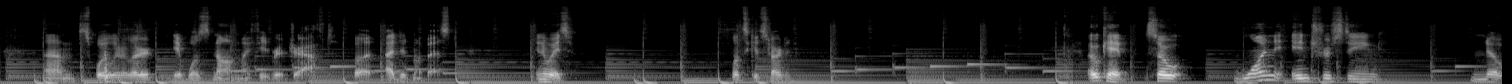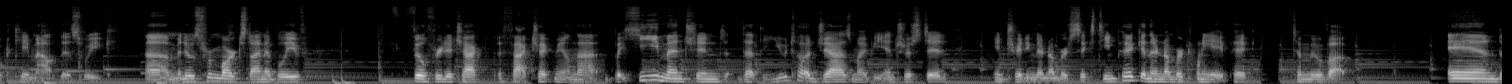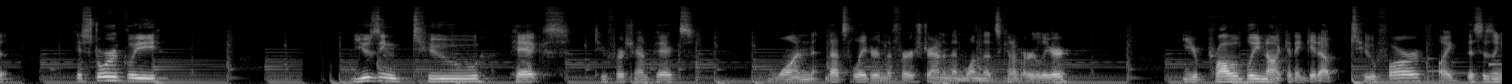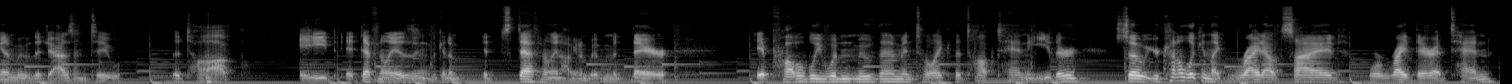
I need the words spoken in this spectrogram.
Um, spoiler alert: it was not my favorite draft, but I did my best. Anyways, let's get started. Okay, so one interesting note came out this week, um, and it was from Mark Stein, I believe. Feel free to check, fact check me on that. But he mentioned that the Utah Jazz might be interested in trading their number 16 pick and their number 28 pick to move up. And historically, using two picks, two first round picks, one that's later in the first round and then one that's kind of earlier, you're probably not going to get up too far. Like, this isn't going to move the Jazz into the top eight. It definitely isn't going to, it's definitely not going to move them there. It probably wouldn't move them into like the top 10 either. So you're kind of looking like right outside or right there at 10.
